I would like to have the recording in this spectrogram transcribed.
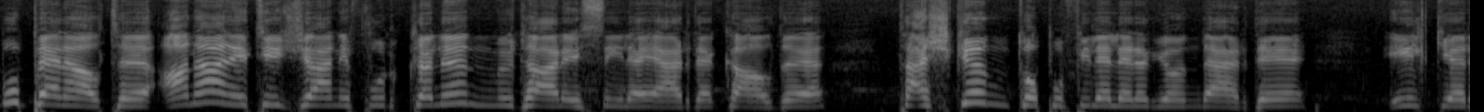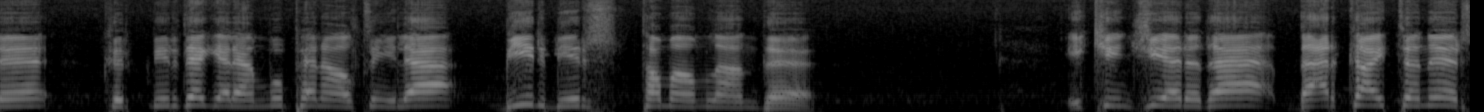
bu penaltı Anane Ticani Furkan'ın müdahalesiyle yerde kaldı. Taşkın topu filelere gönderdi. İlk yarı 41'de gelen bu penaltıyla 1-1 tamamlandı. İkinci yarıda Berkay Tanır,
